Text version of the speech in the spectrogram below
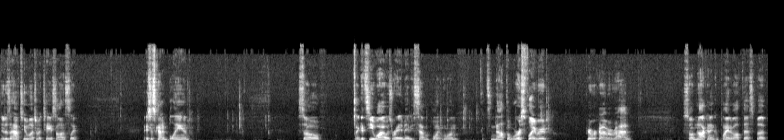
It doesn't have too much of a taste, honestly. It's just kind of bland. So, I could see why it was rated maybe 7.1. It's not the worst flavored pre-workout I've ever had. So I'm not going to complain about this, but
